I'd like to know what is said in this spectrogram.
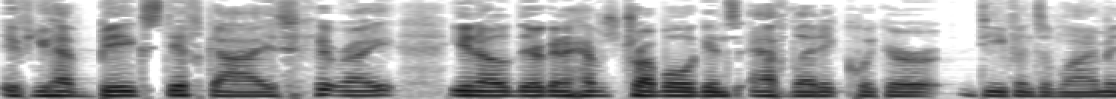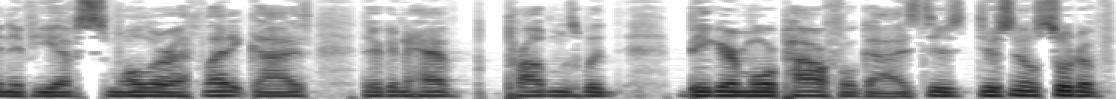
if you have big stiff guys, right, you know, they're going to have trouble against athletic, quicker defensive linemen. If you have smaller athletic guys, they're going to have problems with bigger, more powerful guys. There's there's no sort of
